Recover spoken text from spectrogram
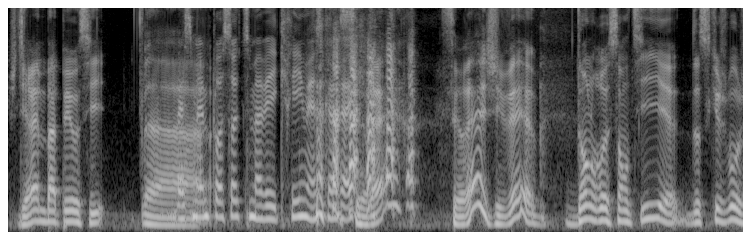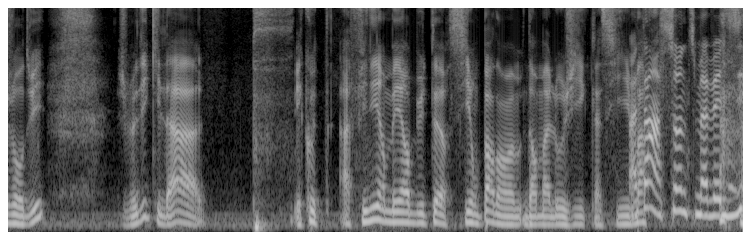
Je dirais Mbappé aussi. Euh, Ben, c'est même pas ça que tu m'avais écrit, mais c'est correct. C'est vrai, c'est vrai, j'y vais dans le ressenti de ce que je vois aujourd'hui. Je me dis qu'il a, écoute, à finir meilleur buteur, si on part dans, dans ma logique, là, marque- Attends, Sun, tu m'avais dit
